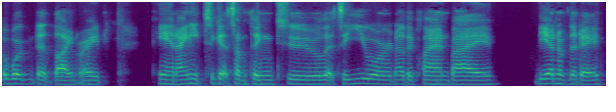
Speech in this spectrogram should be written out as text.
a work deadline right and I need to get something to, let's say, you or another client by the end of the day,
